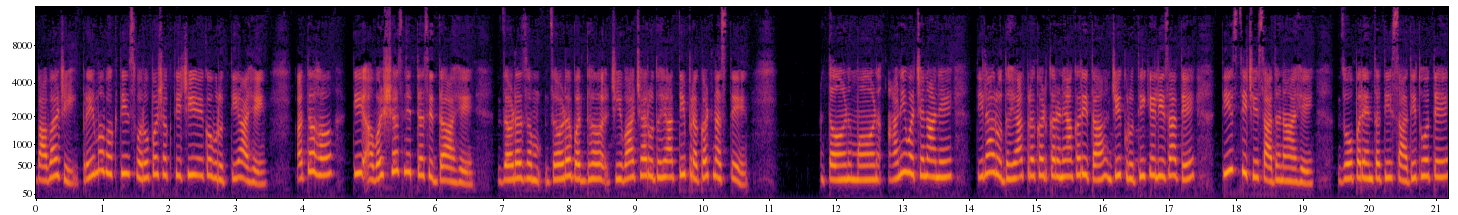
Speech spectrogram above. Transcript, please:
बाबाजी प्रेमभक्ती स्वरूप शक्तीची एक वृत्ती आहे. अतः ती अवश्यच नित्यसिद्ध आहे. जड जडबद्ध जीवाच्या हृदयात ती प्रकट नसते. तण मन आणि वचनाने तिला हृदयात प्रकट करण्याकरिता जी कृती केली जाते तीच तिची साधना आहे. जोपर्यंत ती साधित होते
